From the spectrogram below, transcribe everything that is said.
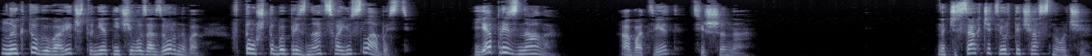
Ну и кто говорит, что нет ничего зазорного в том, чтобы признать свою слабость? Я признала, а в ответ тишина. На часах четвертый час ночи.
